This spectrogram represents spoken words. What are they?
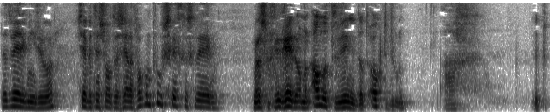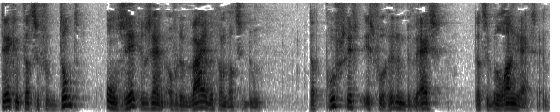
Dat weet ik niet hoor. Ze hebben tenslotte zelf ook een proefschrift geschreven. Maar dat is toch geen reden om een ander te dwingen dat ook te doen? Ach, Het betekent dat ze verdomd onzeker zijn over de waarde van wat ze doen. Dat proefschrift is voor hun een bewijs dat ze belangrijk zijn.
